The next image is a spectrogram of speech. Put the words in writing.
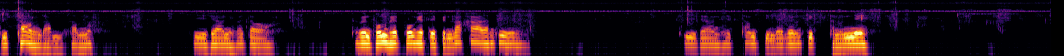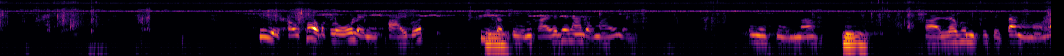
ติดทางดำซ้ำเนาะที่แถวนี่เขาเจะ ถ้าเป็นผมเห็ดผมเห็ดนี่เป็นราคาทันทีเลยที่แถวนี้เห็ดทำกินได้เลยมันติดถนนใหญ่ที่เขาพ่อบักโลเลยนี่ขายเบิดที่กระสูนขายให้ได้หน้าดอกไม้เลยเพิ่นให้ศูนย์นะอืมขายแล้วเพิ่นสิไปตั้งหมอล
